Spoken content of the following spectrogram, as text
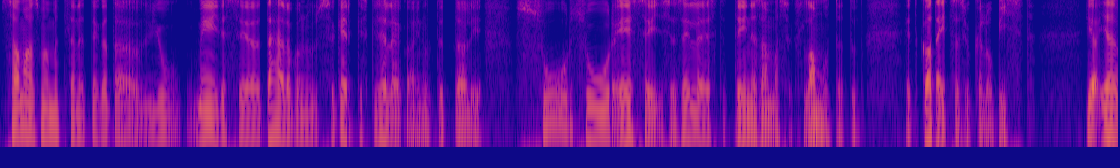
samas ma mõtlen, et ega ta ju meediasse ja tähelepanusse kerkiski sellega ainult, et ta oli suur-suur eesseisja selle eest, et teine sammas saaks lammutatud. et ka täitsa siuke lobist. ja, ja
